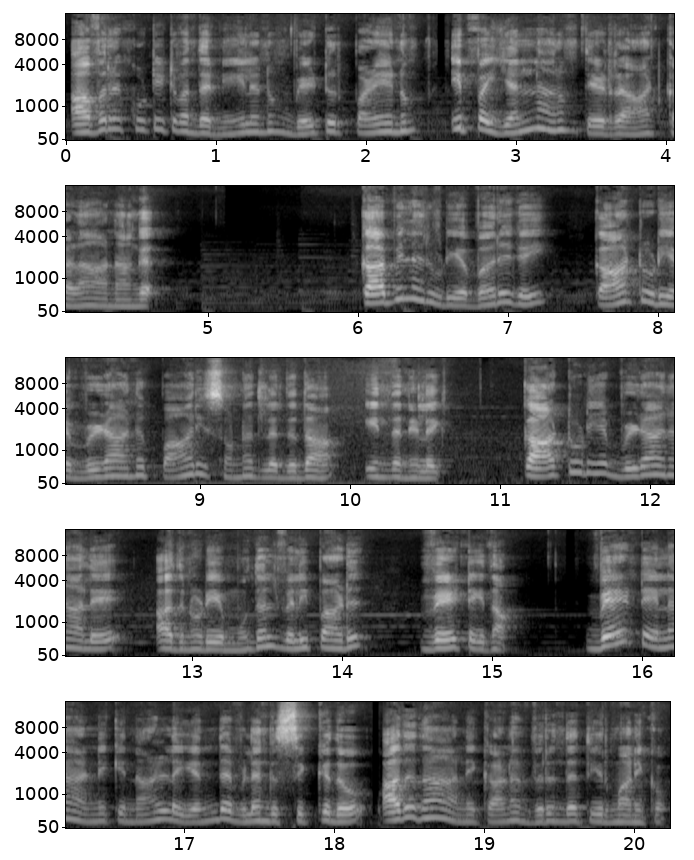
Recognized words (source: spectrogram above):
அவரை கூட்டிட்டு வந்த நீலனும் வேட்டூர் பழையனும் இப்ப எல்லாரும் தேடுற ஆட்களா ஆனாங்க. கபிலருடைய வருகை காட்டுடைய விழான்னு பாரி சொன்னதுல இருந்து தான் இந்த நிலை. காட்டுடைய விழானாலே அதனுடைய முதல் வெளிப்பாடு வேட்டை தான் வேட்டையில அன்னைக்கு நாள்ல எந்த விலங்கு சிக்குதோ அதுதான் அன்னைக்கான விருந்தை தீர்மானிக்கும்.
